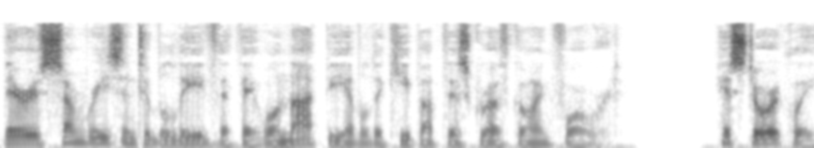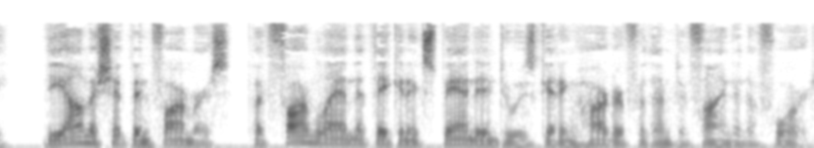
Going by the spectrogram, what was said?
there is some reason to believe that they will not be able to keep up this growth going forward. Historically, the Amish have been farmers, but farmland that they can expand into is getting harder for them to find and afford.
